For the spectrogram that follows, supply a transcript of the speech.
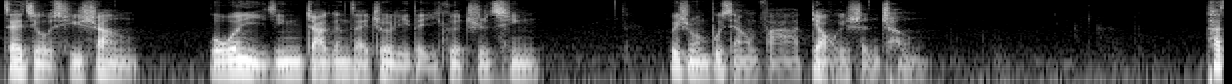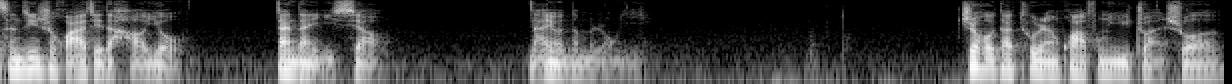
在酒席上，我问已经扎根在这里的一个知青，为什么不想法调回省城？他曾经是华姐的好友，淡淡一笑，哪有那么容易？之后，他突然话锋一转，说：“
